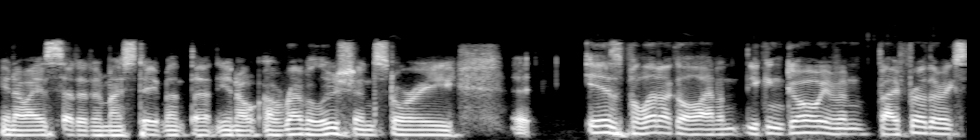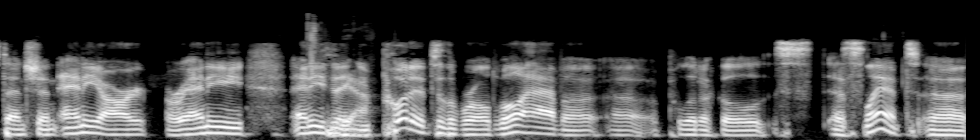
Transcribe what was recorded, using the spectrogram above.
you know I said it in my statement that you know a revolution story uh, is political and you can go even by further extension any art or any anything yeah. you put into the world will have a, a political a slant uh,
